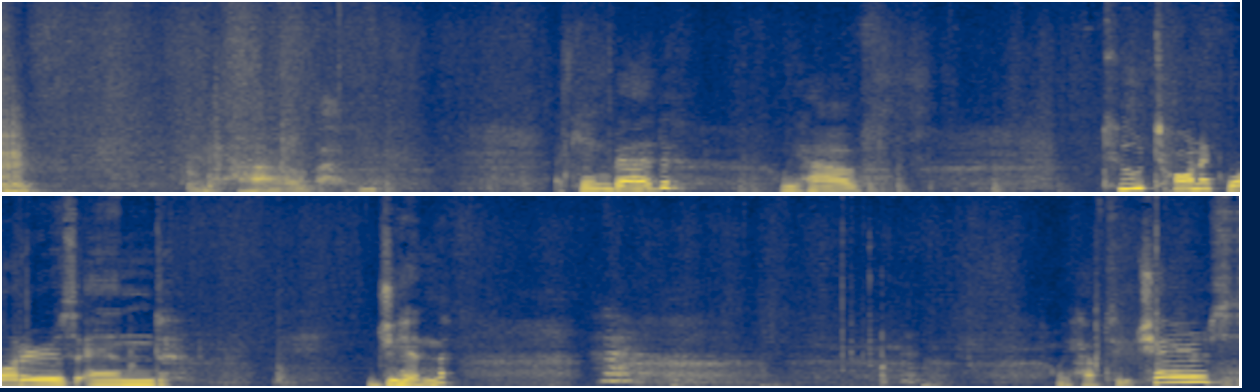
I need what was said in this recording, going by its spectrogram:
We have a king bed. We have two tonic waters and gin. We have two chairs.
